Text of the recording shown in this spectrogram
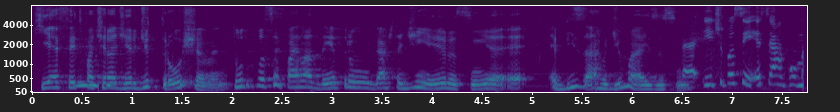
Que é feito pra tirar dinheiro de trouxa, velho. Tudo que você faz lá dentro gasta dinheiro, assim. É, é, é bizarro demais, assim. né? E, tipo assim, esse argumento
